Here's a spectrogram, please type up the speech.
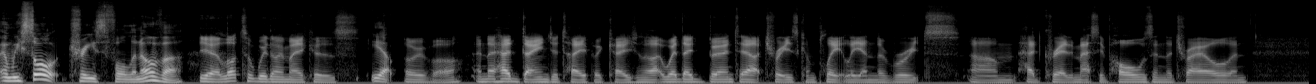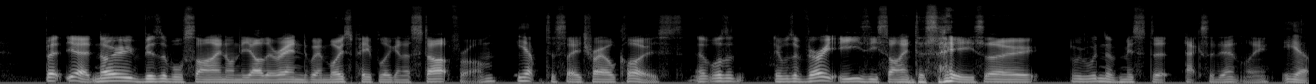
and we saw trees falling over. Yeah, lots of widowmakers Yep. over, and they had danger tape occasionally, like where they'd burnt out trees completely, and the roots um, had created massive holes in the trail, and but yeah, no visible sign on the other end where most people are going to start from Yep. to say trail closed. It wasn't. It was a very easy sign to see, so we wouldn't have missed it accidentally. Yeah.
